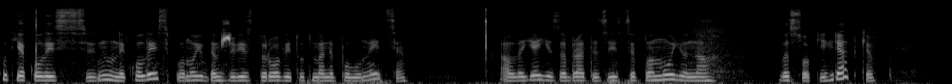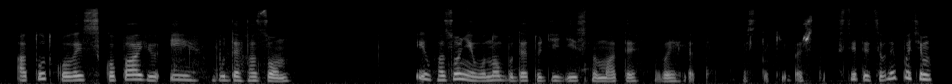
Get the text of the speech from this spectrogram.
Тут я колись, ну не колись, планую, будемо живі, здорові, тут в мене полуниця. Але я її забрати звідси планую на високі грядки. А тут колись скопаю і буде газон. І в газоні воно буде тоді дійсно мати вигляд. Ось такий, бачите, світиться. Вони потім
